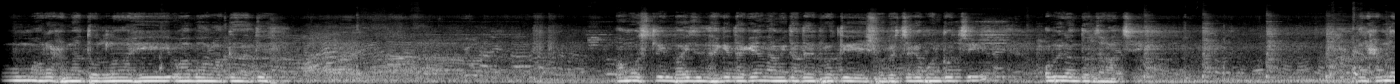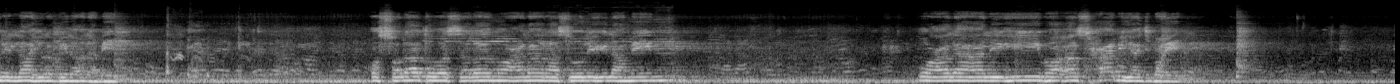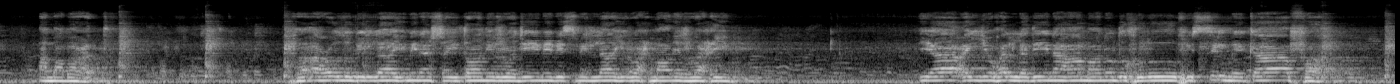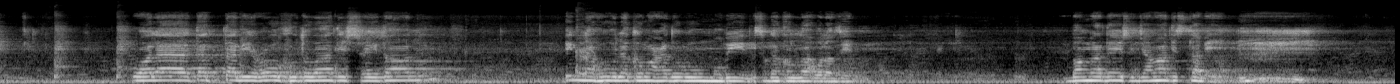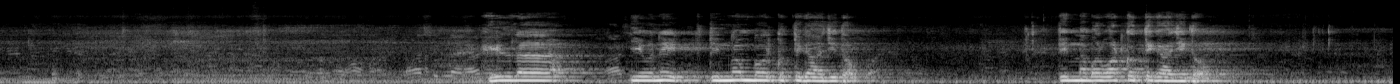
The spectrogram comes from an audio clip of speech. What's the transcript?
ورحمة الله وبركاته অমুসলিম ভাই যদি থেকে থাকেন আমি তাদের প্রতি শুভেচ্ছা জ্ঞাপন করছি অভিনন্দন জানাচ্ছি আলহামদুলিল্লাহ রবিল আলমিন والصلاة والسلام على رسوله الأمين وعلى آله وأصحابه أجمعين أما بعد فأعوذ بالله من الشيطان الرجيم. بسم الله الرحمن الرحيم. يا أيها الذين آمنوا ادخلوا في السلم كافة. ولا تتبعوا خطوات الشيطان. إنه لكم عدو مبين. صدق الله العظيم. بنغلاديش جماعة إسلامي হিজলা ইউনিট তিন নম্বর তিন নম্বর ওয়ার্ড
